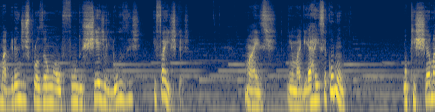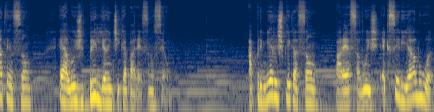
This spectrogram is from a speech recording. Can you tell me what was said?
uma grande explosão ao fundo cheia de luzes e faíscas. Mas em uma guerra isso é comum. O que chama a atenção é a luz brilhante que aparece no céu. A primeira explicação para essa luz é que seria a Lua,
